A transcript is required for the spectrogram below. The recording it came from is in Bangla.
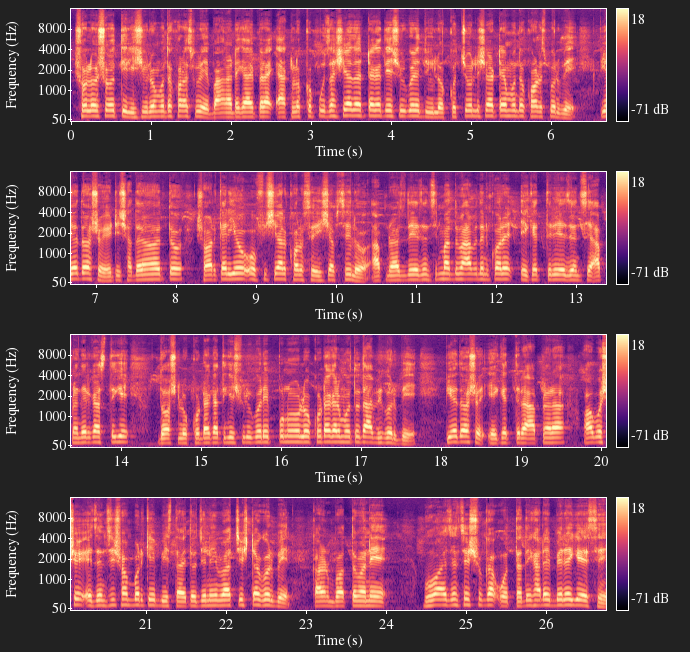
ষোলোশো তিরিশ ইউরোর মতো খরচ পড়বে। বাংলা টাকায় প্রায় এক লক্ষ পঁচাশি হাজার টাকা দিয়ে শুরু করে দুই লক্ষ চল্লিশ হাজার টাকার মতো খরচ পড়বে। প্রিয় দর্শক, এটি সাধারণত সরকারি ও অফিসিয়াল খরচের হিসাব ছিল। আপনারা যদি এজেন্সির মাধ্যমে আবেদন করেন, এক্ষেত্রে এজেন্সি আপনাদের কাছ থেকে দশ লক্ষ টাকা থেকে শুরু করে পনেরো লক্ষ টাকার মতো দাবি করবে। প্রিয় দর্শক, এক্ষেত্রে আপনারা অবশ্যই এজেন্সি সম্পর্কে বিস্তারিত জেনে নেওয়ার চেষ্টা করবেন, কারণ বর্তমানে ভুয়া এজেন্সির সংখ্যা অত্যাধিক হারে বেড়ে গিয়েছে।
